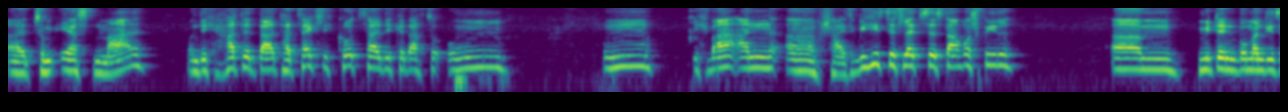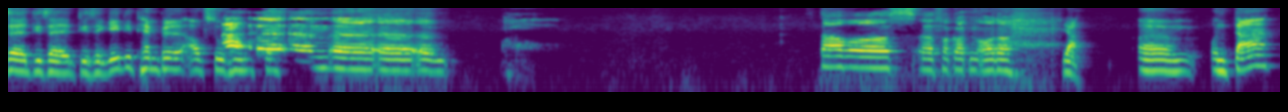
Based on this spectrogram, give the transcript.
äh, zum ersten Mal. Und ich hatte da tatsächlich kurzzeitig gedacht, so, um, um, ich war an, äh, scheiße, wie hieß das letzte Star Wars Spiel? Ähm, mit den, wo man diese, diese, diese Jedi-Tempel aufsuchen ah, äh, ähm, äh, äh, ähm, Star Wars äh, Forgotten Order. Ja. Ähm, und da,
